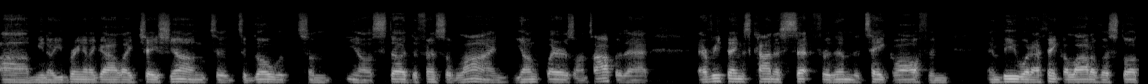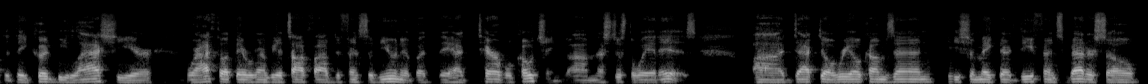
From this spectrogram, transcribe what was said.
Um, you know, you bring in a guy like Chase Young to to go with some, you know, stud defensive line, young players on top of that. Everything's kind of set for them to take off and and be what I think a lot of us thought that they could be last year, where I thought they were going to be a top five defensive unit, but they had terrible coaching. Um, that's just the way it is. Uh, Jack Del Rio comes in, he should make their defense better. So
